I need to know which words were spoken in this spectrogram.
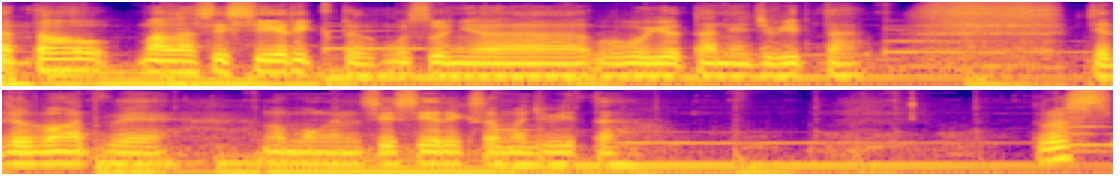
Atau malah si Sirik tuh musuhnya bubuyutannya Juwita. Jadul banget gue ya, ngomongin si Sirik sama Juwita. Terus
